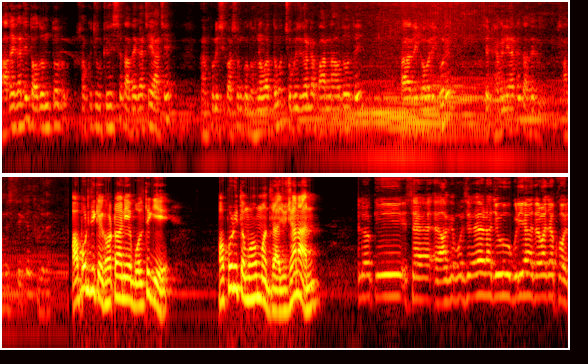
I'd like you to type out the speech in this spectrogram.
তাদের কাছে তদন্তর সব কিছু উঠে এসেছে তাদের কাছেই আছে। আমি পুলিশকে অসংখ্য ধন্যবাদ দেবো। চব্বিশ ঘণ্টা পার না হতে হতেই তারা রিকভারি করে সে ফ্যামিলি হাতে তাদের স্বামী স্ত্রীকে তুলে দেয়। অপরদিকে ঘটনা নিয়ে বলতে গিয়ে অপহৃত মোহাম্মদ রাজু জানান কি আগে বলছে, এ রাজু, গুড়িয়া দরওয়াজা খোল।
